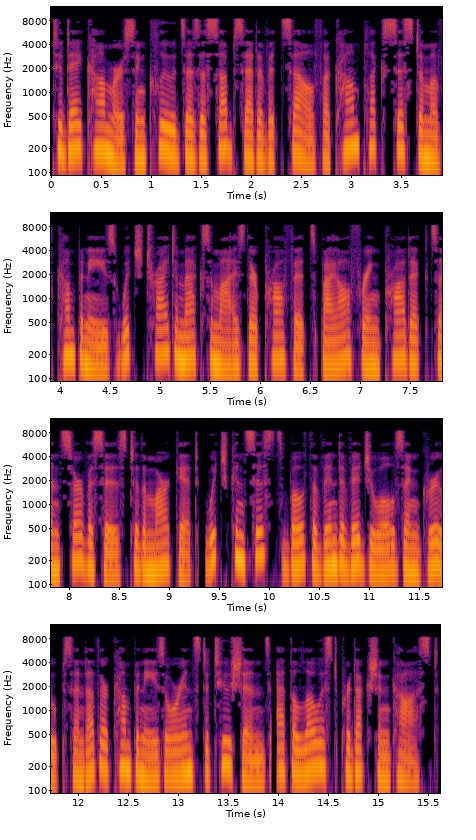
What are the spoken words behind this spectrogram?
Today commerce includes as a subset of itself a complex system of companies which try to maximize their profits by offering products and services to the market which consists both of individuals and groups and other companies or institutions at the lowest production cost.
